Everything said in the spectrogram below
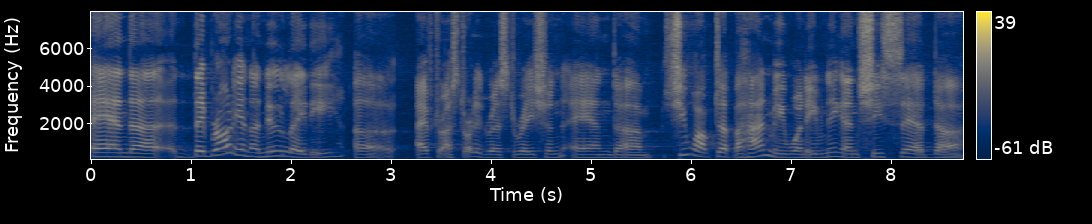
And uh, they brought in a new lady uh, after I started restoration, and um, she walked up behind me one evening and she said, uh,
